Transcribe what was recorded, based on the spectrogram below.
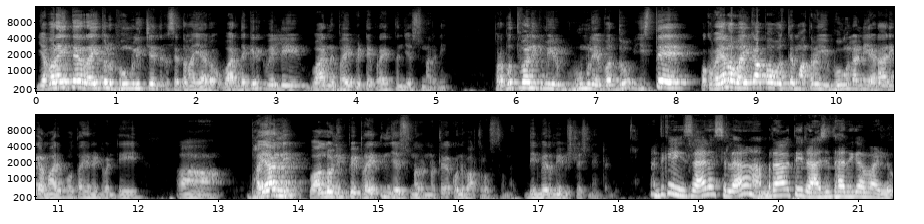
ఎవరైతే రైతులు భూములు ఇచ్చేందుకు సిద్ధమయ్యారో వారి దగ్గరికి వెళ్ళి వారిని భయపెట్టే ప్రయత్నం చేస్తున్నారని. ప్రభుత్వానికి మీరు భూములు ఇవ్వద్దు ఇస్తే ఒకవేళ వైకాపా వస్తే మాత్రం ఈ భూములన్నీ ఎడారిగా మారిపోతాయి అనేటువంటి భయాన్ని వాళ్ళు నింపే ప్రయత్నం చేస్తున్నారు అన్నట్లుగా కొన్ని వార్తలు వస్తున్నాయి. దీని మీద మీ విశ్లేషణ ఏంటండి? అందుకే ఈసారి అసలు అమరావతి రాజధానిగా వాళ్ళు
